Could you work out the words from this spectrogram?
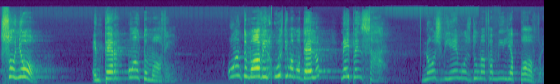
sonhou em ter um automóvel um automóvel último modelo, nem pensar. Nós viemos de uma família pobre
